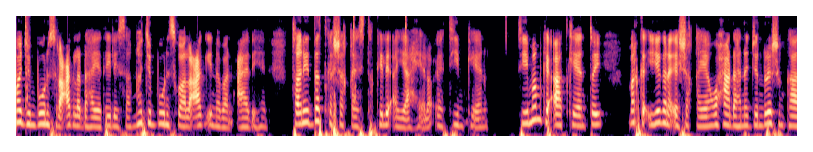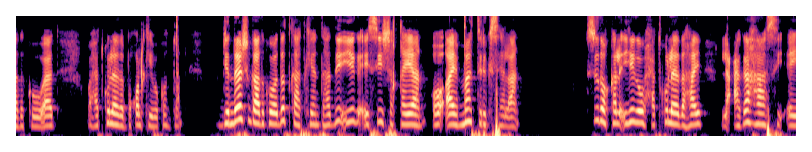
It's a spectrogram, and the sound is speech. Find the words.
majin bunis lacag la dhahayaad helaysaa majin bunis waa lacag inabaan caadi ahayn. Tani dadka shaqaysta keli ayaa helo ee tiimkeena tiimamka aad keentay marka iyagana ay shaqeeyaan waxaan dhahnay generationkaada koowaad waxaad ku leedahay boqolkiiba konton generationkaada koowaad dadkaad keenta haddii iyaga ay sii shaqeeyaan oo ay matrix helaan. Sidoo kale iyaga waxaad ku leedahay lacagahaasi ay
